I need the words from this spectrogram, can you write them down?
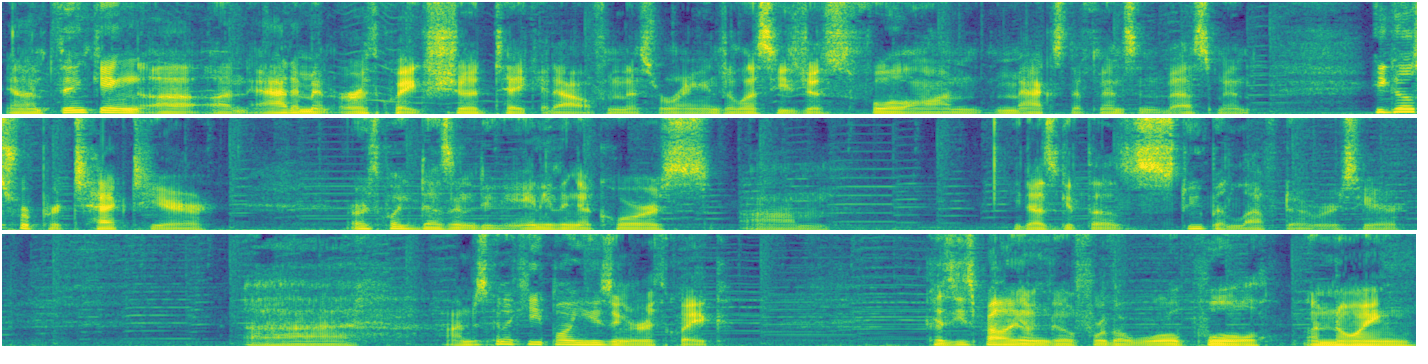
And I'm thinking uh, an Adamant Earthquake should take it out from this range, unless he's just full-on max defense investment. He goes for Protect here. Earthquake doesn't do anything, of course. Um, he does get those stupid leftovers here. Uh, I'm just going to keep on using Earthquake. Because he's probably going to go for the Whirlpool annoying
